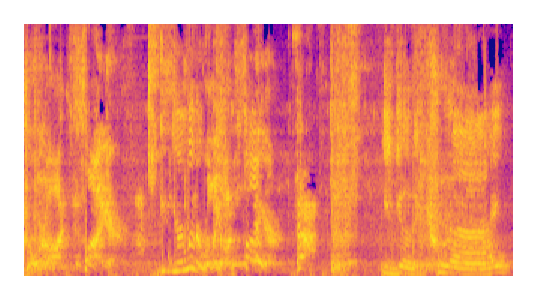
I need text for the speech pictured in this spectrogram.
You're on fire. You're literally on fire. You gonna cry?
